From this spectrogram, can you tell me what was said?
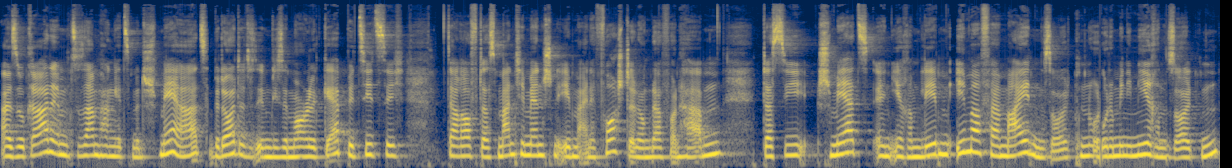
Also gerade im Zusammenhang jetzt mit Schmerz bedeutet es eben, diese Moral Gap bezieht sich darauf, dass manche Menschen eben eine Vorstellung davon haben, dass sie Schmerz in ihrem Leben immer vermeiden sollten oder minimieren sollten,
